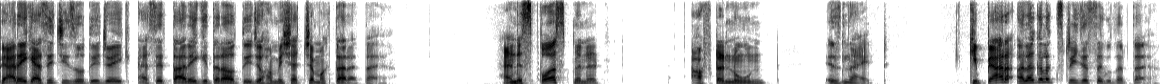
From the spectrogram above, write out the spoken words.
प्यार एक ऐसी चीज़ होती है जो एक ऐसे तारे की तरह होती है जो हमेशा चमकता रहता है। And his first minute afternoon is night कि प्यार अलग अलग स्टेजेस से गुजरता है।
